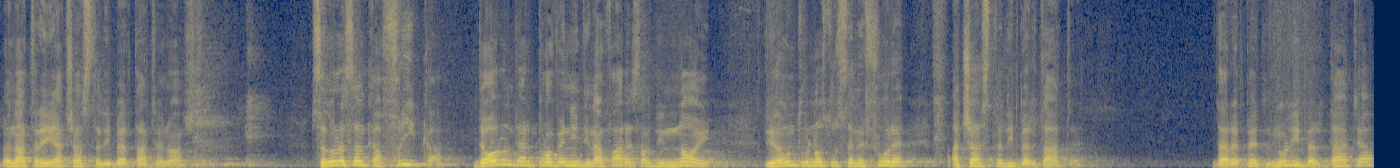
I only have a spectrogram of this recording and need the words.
în a trăi această libertate noastră. Să nu lăsăm ca frica, de oriunde ar proveni, din afară sau din noi, dinăuntru nostru să ne fure această libertate. Dar, repet, nu libertatea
